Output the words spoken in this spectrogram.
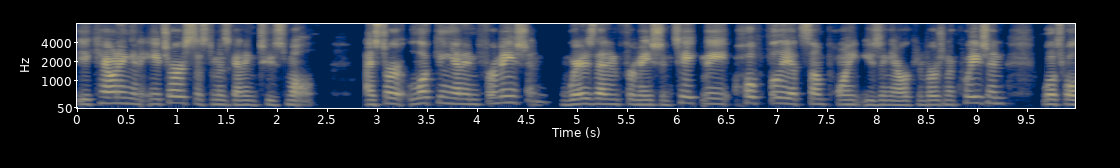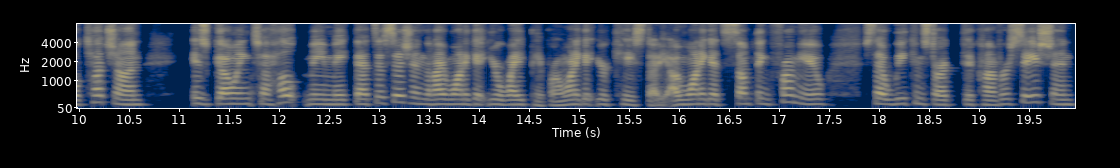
the accounting and HR system is getting too small. I start looking at information. Where does that information take me? Hopefully, at some point, using our conversion equation, which we'll touch on, is going to help me make that decision that I want to get your white paper. I want to get your case study. I want to get something from you so that we can start the conversation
